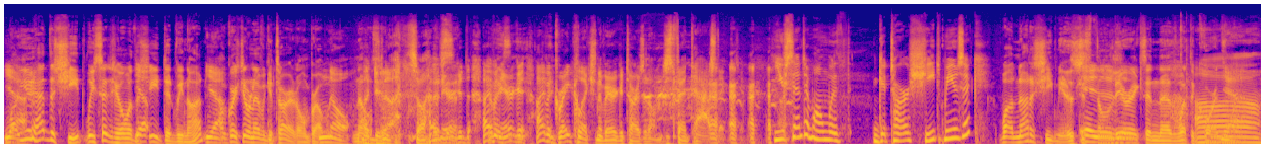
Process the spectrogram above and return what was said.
Yeah. Well, you had the sheet. We sent you home with the Yep. sheet, did we not? Yeah. Of course, you don't have a guitar at home, probably. No, no, I do not. So I have, an air, guitar- I have an air, I have a great collection of air guitars at home. Just fantastic. You sent him home with guitar sheet music? Well, not a sheet music. It's just It the is- lyrics and the, what the chords. yeah. Uh,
